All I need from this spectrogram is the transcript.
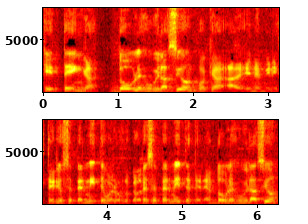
que tenga doble jubilación, porque en el ministerio se permite, o a los educadores se permite tener doble jubilación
